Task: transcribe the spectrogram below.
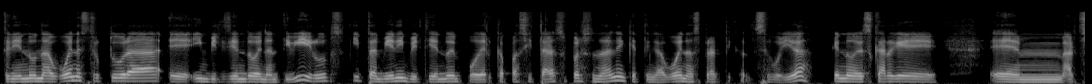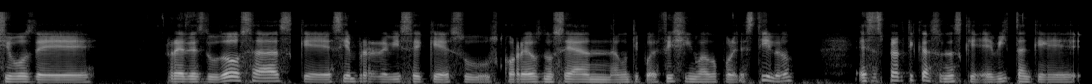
teniendo una buena estructura, eh, invirtiendo en antivirus y también invirtiendo en poder capacitar a su personal en que tenga buenas prácticas de seguridad, que no descargue em, archivos de redes dudosas, que siempre revise que sus correos no sean algún tipo de phishing o algo por el estilo. Esas prácticas son las que evitan que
